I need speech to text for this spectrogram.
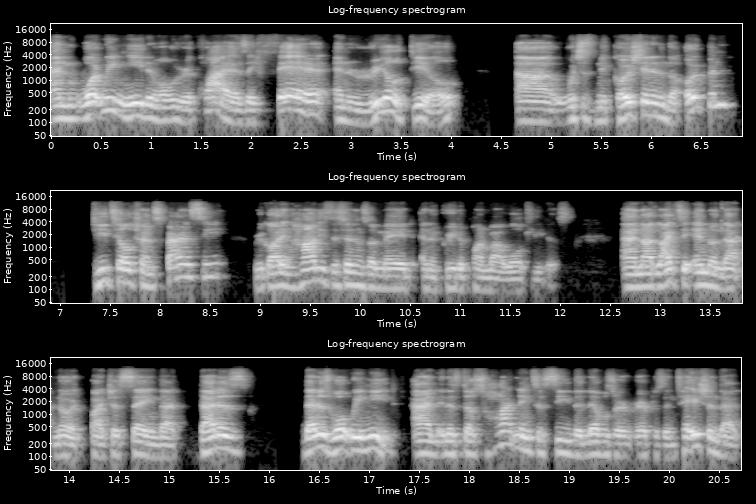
And what we need and what we require is a fair and real deal, uh, which is negotiated in the open, detailed transparency regarding how these decisions are made and agreed upon by world leaders. And I'd like to end on that note by just saying that that is that is what we need. And it is disheartening to see the levels of representation that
